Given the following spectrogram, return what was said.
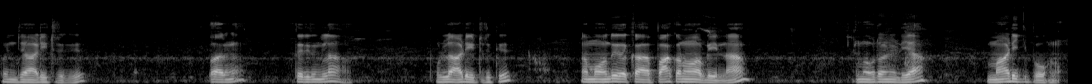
கொஞ்சம் ஆடிட்டுருக்கு. பாருங்கள் தெரியுதுங்களா? உள்ளே ஆடிட்டுருக்கு. நம்ம வந்து இதை கா பார்க்கணும் அப்படின்னா நம்ம உடனடியாக மாடிக்கு போகணும்.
